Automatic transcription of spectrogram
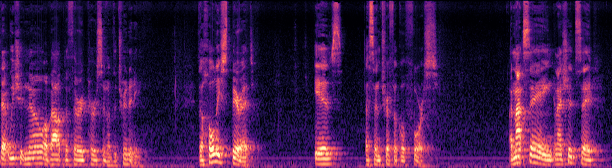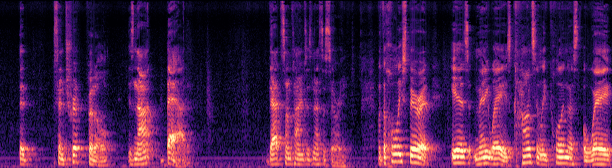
that we should know about the third person of the Trinity the Holy Spirit is a centrifugal force. I'm not saying, and I should say, that centripetal is not bad. That sometimes is necessary. But the Holy Spirit is, many ways, constantly pulling us away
